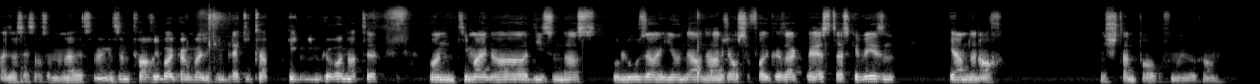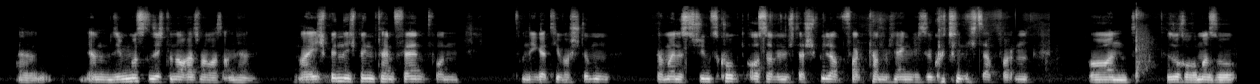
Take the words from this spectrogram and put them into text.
Also das heißt Auseinandersetzung. Wir sind ein paar rübergegangen, weil ich den Blackie Cup gegen ihn gewonnen hatte. Und die meinen, oh, dies und das, du Loser hier und da. Und da habe ich auch sofort gesagt, wer ist das gewesen? Die haben dann auch eine Standpauke von mir bekommen. Also, sie mussten sich dann auch erstmal was anhören. Weil ich bin, ich bin kein Fan von, von negativer Stimmung wenn meine Streams guckt, außer wenn mich das Spiel abfuckt, kann mich eigentlich so gut wie nichts abfucken. Und versuche auch immer so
